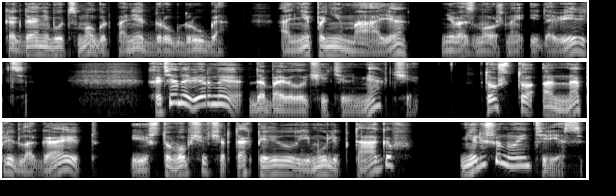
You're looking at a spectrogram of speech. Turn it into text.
когда-нибудь смогут понять друг друга, а не понимая, невозможно и довериться. Хотя, наверное, добавил учитель мягче, то, что она предлагает, и что в общих чертах передал ему Лептагов, не лишено интереса.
